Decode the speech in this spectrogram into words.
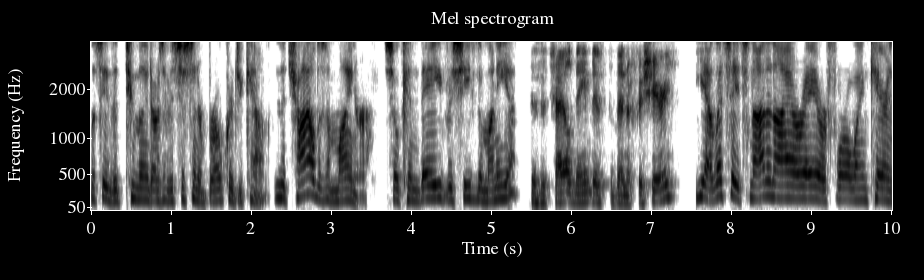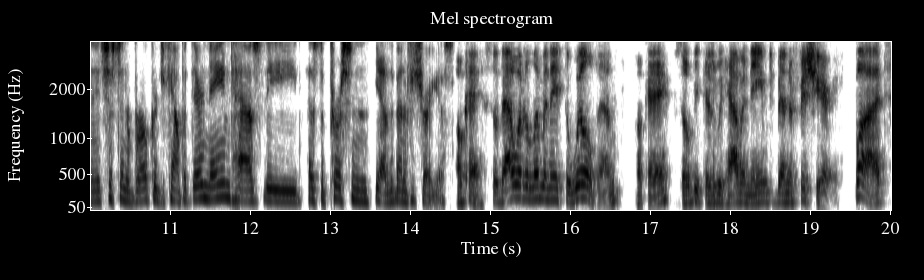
let's say the $2 million, if it's just in a brokerage account, the child is a minor. So can they receive the money yet? Is the child named as the beneficiary? Yeah, let's say it's not an IRA or 401k and it's just in a brokerage account, but they're named as the as the person, yeah, the beneficiary, I guess. Okay, so that would eliminate the will then. Okay, so because we have a named beneficiary. But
